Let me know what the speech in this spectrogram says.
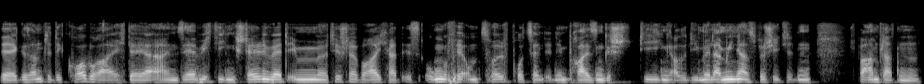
Der gesamte Dekorbereich, der ja einen sehr wichtigen Stellenwert im äh, Tischlerbereich hat, ist ungefähr um 12 Prozent in den Preisen gestiegen. Also die Melaminas beschichteten Spanplatten.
